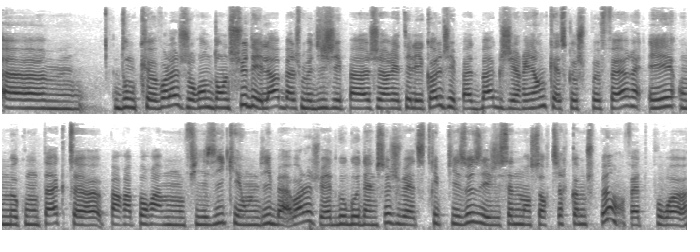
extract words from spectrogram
Euh, donc euh, voilà, je rentre dans le sud et là, bah, je me dis j'ai pas, j'ai arrêté l'école, j'ai pas de bac, j'ai rien. Qu'est-ce que je peux faire? Et on me contacte euh, par rapport à mon physique et on me dit bah voilà, je vais être gogo danseuse, je vais être stripteaseuse et j'essaie de m'en sortir comme je peux en fait pour euh,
